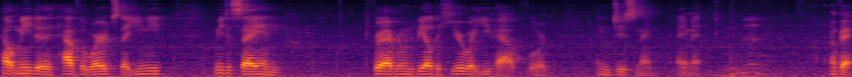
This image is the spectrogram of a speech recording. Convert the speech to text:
help me to have the words that you need me to say and for everyone to be able to hear what you have, Lord. In Jesus' name, amen. Amen. Okay.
